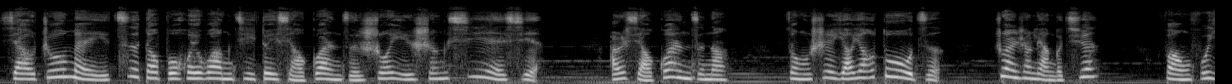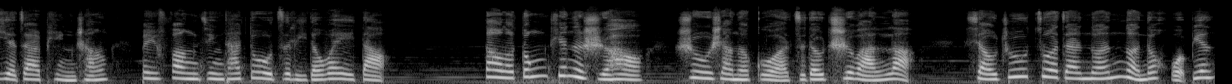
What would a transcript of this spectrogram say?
小猪每一次都不会忘记对小罐子说一声谢谢。而小罐子呢，总是摇摇肚子，转上两个圈，仿佛也在品尝被放进它肚子里的味道。到了冬天的时候，树上的果子都吃完了，小猪坐在暖暖的火边，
